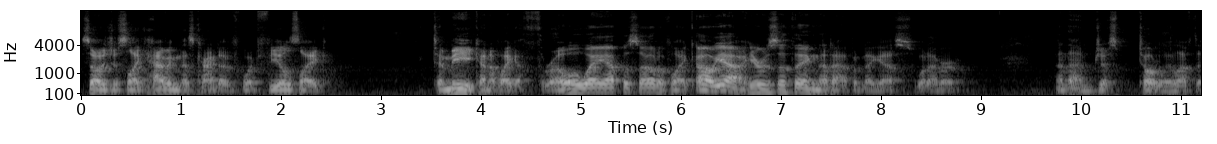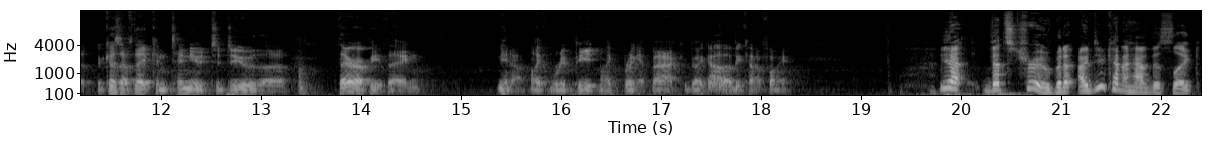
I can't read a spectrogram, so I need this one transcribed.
So it's just like having this kind of what feels like to me kind of like a throwaway episode of like, oh yeah, here's a thing that happened, I guess, whatever. And then just totally left it. Because if they continued to do the therapy thing, you know, like repeat and like bring it back, you'd be like, oh, that'd be kind of funny. Yeah, that's true. But I do kind of have this like.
